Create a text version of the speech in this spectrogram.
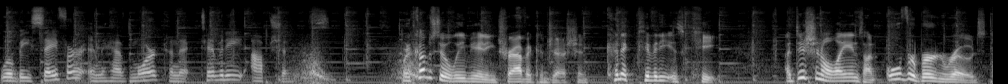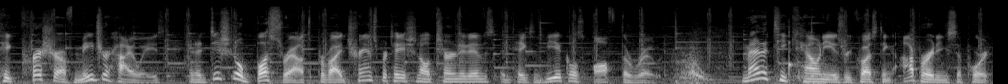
will be safer and have more connectivity options. When it comes to alleviating traffic congestion, connectivity is key. Additional lanes on overburdened roads take pressure off major highways and additional bus routes provide transportation alternatives and takes vehicles off the road. Manatee County is requesting operating support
